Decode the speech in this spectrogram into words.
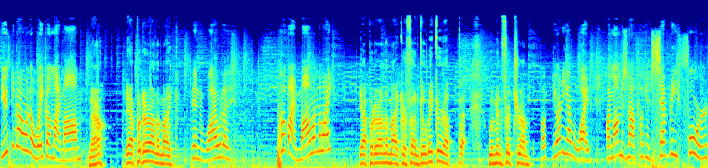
Do you think I want to wake up my mom? No? Yeah, put her on the mic. Then why would I put my mom on the mic? Yeah, put her on the microphone. Go wake her up. Women for Trump. Fuck, you already have a wife. My mom is not fucking 74,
